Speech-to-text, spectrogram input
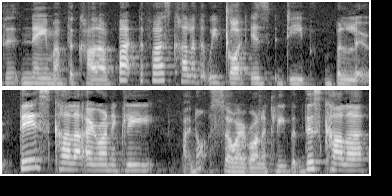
the name of the color but the first color that we've got is deep blue this color ironically uh, not so ironically but this color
